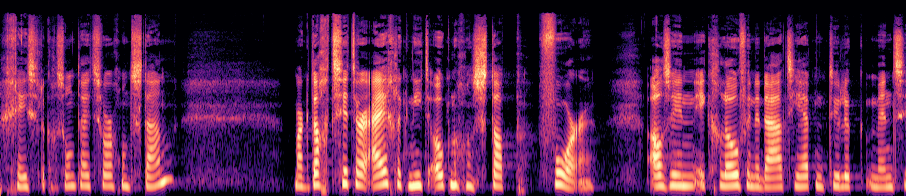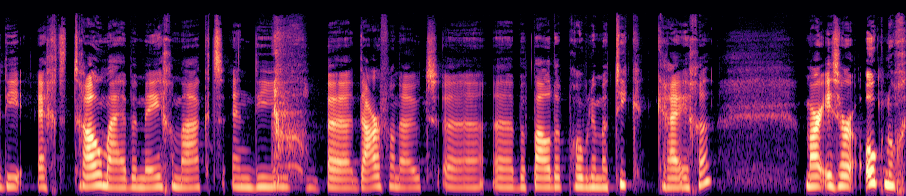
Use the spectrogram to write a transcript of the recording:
geestelijke gezondheidszorg ontstaan. Maar ik dacht, zit er eigenlijk niet ook nog een stap voor? Als in, ik geloof inderdaad, je hebt natuurlijk mensen die echt trauma hebben meegemaakt en die uh, daarvanuit uh, uh, bepaalde problematiek krijgen. Maar is er ook nog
